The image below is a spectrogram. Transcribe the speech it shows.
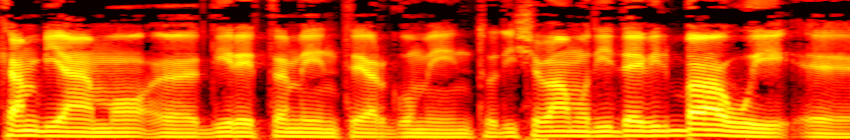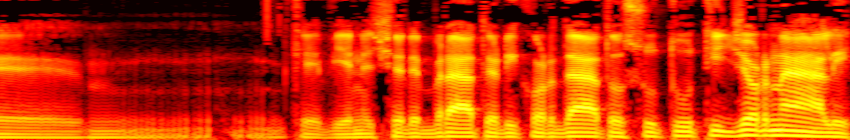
cambiamo eh, direttamente argomento. Dicevamo di David Bowie, eh, che viene celebrato e ricordato su tutti i giornali.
